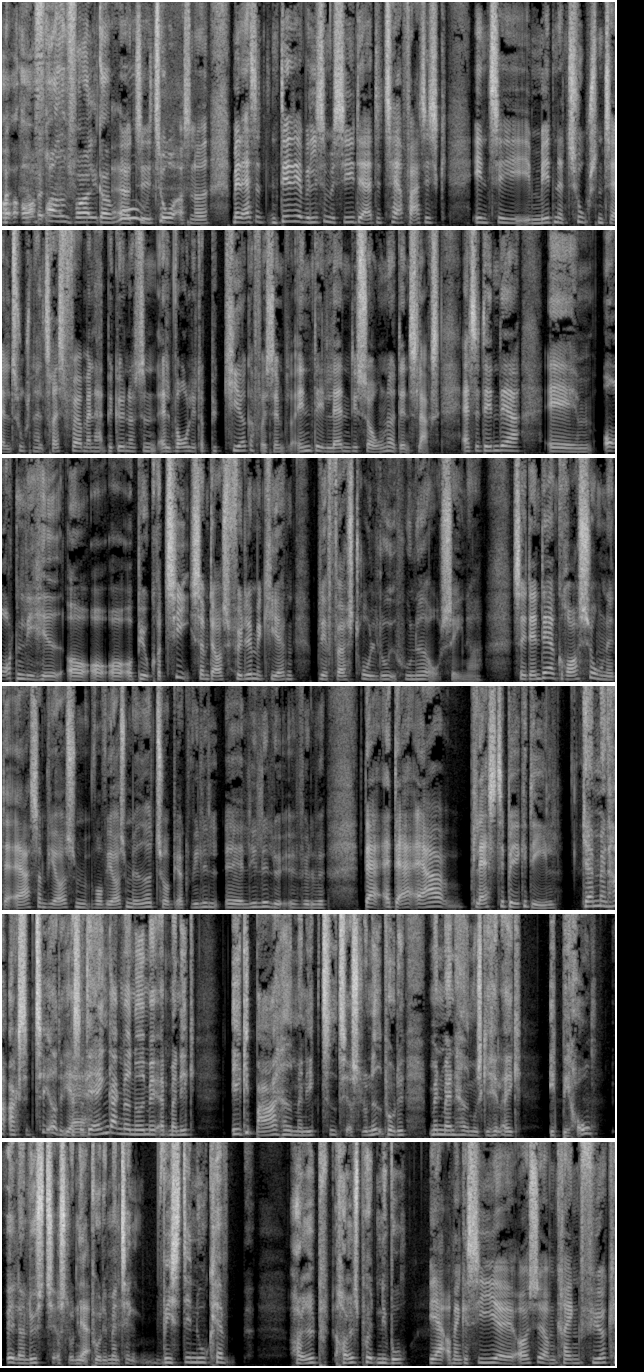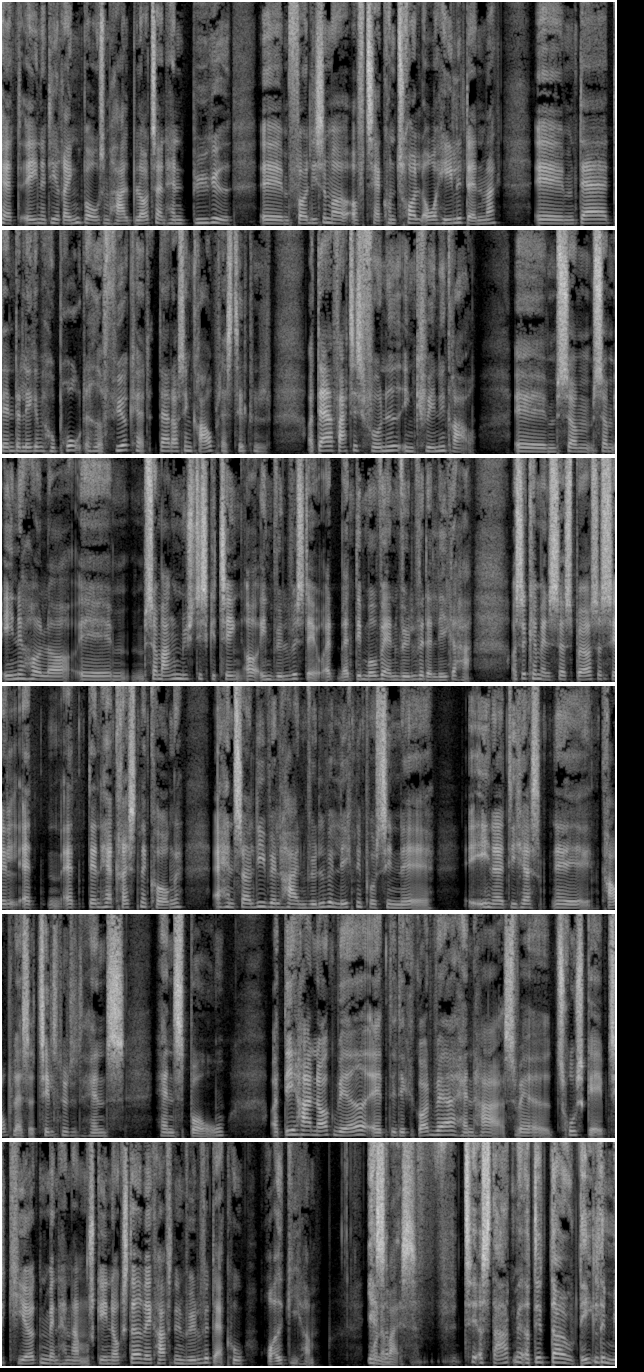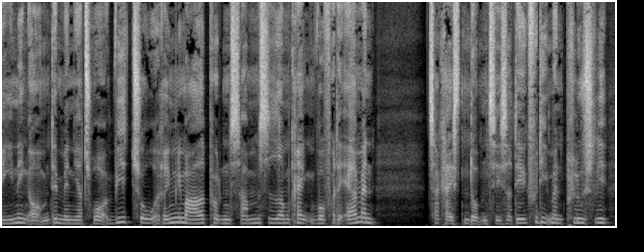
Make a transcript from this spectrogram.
og offrede folk. Og, uh. og til to og sådan noget. Men altså, det jeg vil ligesom vil sige, det er, at det tager faktisk indtil midten af 1000-tallet, 1050, før man begynder sådan alvorligt at bygge kirker, for eksempel, og inddele landet i sovne og den slags. Altså den der øh, ordentlighed og, og, og, og byråkrati, som der også følger med kirken, bliver først rullet ud 100 år senere. Så i den der gråzone, der er, som vi også, hvor vi også møder Torbjørk Lille, øh, Lille Vølve, der, der er plads til begge dele. Ja, man har accepteret det. Ja. Altså, det har ikke engang været noget med, at man ikke, ikke bare havde man ikke tid til at slå ned på det, men man havde måske heller ikke et behov eller lyst til at slå ned ja. på det. Man tænkte, hvis det nu kan holde, holdes på et niveau, Ja, og man kan sige øh, også omkring Fyrkat, øh, en af de ringborg, som Harald Blåtand han byggede øh, for ligesom at, at tage kontrol over hele Danmark. Øh, der den, der ligger ved Hobro, der hedder Fyrkat, der er der også en gravplads tilknyttet. Og der er faktisk fundet en kvindegrav øh, som, som indeholder øh, så mange mystiske ting og en vølvestav, at, at det må være en vølve, der ligger her. Og så kan man så spørge sig selv, at, at den her kristne konge, at han så alligevel har en vølve liggende på sin øh, en af de her øh, gravpladser tilknyttet hans, hans borge. Og det har nok været, at det, det kan godt være, at han har sværet troskab til kirken, men han har måske nok stadigvæk haft en vølve, der kunne rådgive ham ja, undervejs. Så til at starte med, og det, der er jo delte mening om det, men jeg tror, vi to er rimelig meget på den samme side omkring, hvorfor det er, man tager kristendommen til sig. Det er ikke, fordi man pludselig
